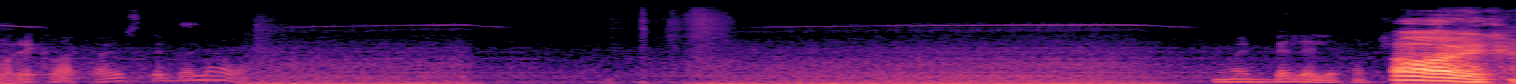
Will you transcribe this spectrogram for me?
Porecla ta este beleaua. Numai belele faci. Ai, că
